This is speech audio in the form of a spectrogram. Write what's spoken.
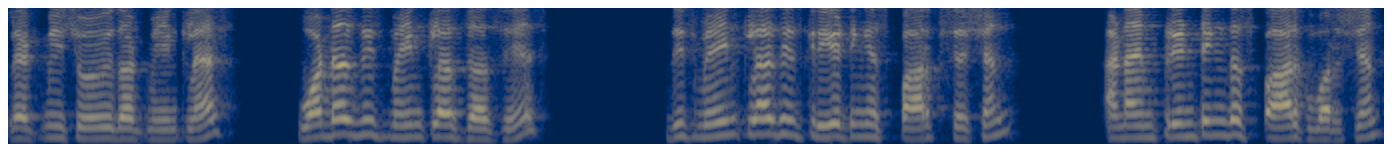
Let me show you that main class. What does this main class does is this main class is creating a spark session and i'm printing the spark version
